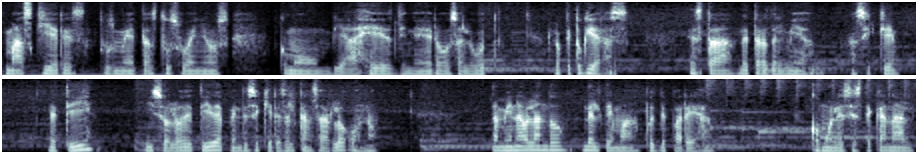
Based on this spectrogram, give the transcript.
más quieres, tus metas, tus sueños, como viajes, dinero, salud, lo que tú quieras, está detrás del miedo. Así que de ti y solo de ti depende si quieres alcanzarlo o no. También hablando del tema pues de pareja, como les este canal,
